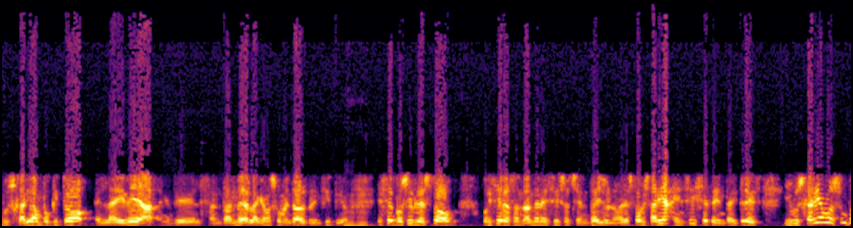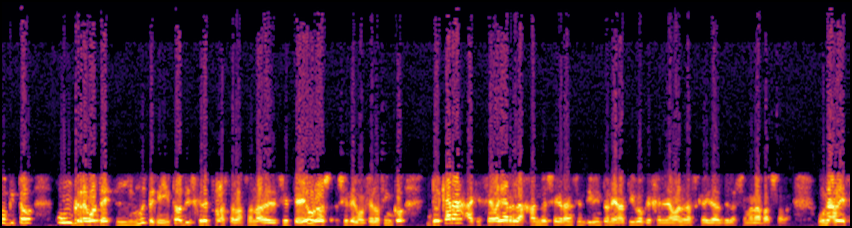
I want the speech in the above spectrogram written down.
buscaría un poquito en la idea del Santander, la que hemos comentado al principio. Ese posible stop, hoy cierra Santander en 6,81, el stop estaría en 6,73 y buscaríamos un poquito un rebote muy pequeñito, discreto, hasta la zona de 7 euros, 7,05, de cara a que se vaya relajando ese gran sentimiento negativo que generaban las caídas de la semana pasada. Una vez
